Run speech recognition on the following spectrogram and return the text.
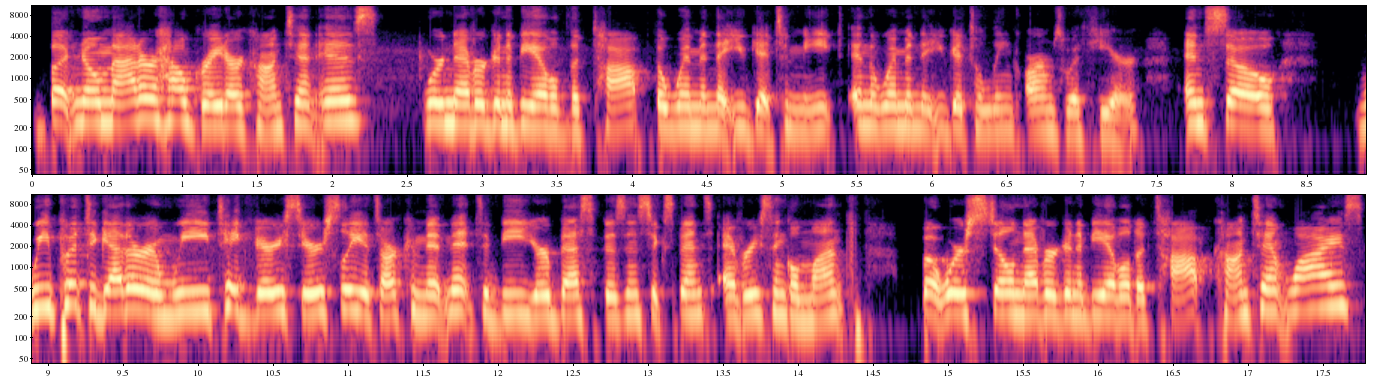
But no matter how great our content is, we're never going to be able to top the women that you get to meet and the women that you get to link arms with here. And so we put together and we take very seriously it's our commitment to be your best business expense every single month, but we're still never going to be able to top content wise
